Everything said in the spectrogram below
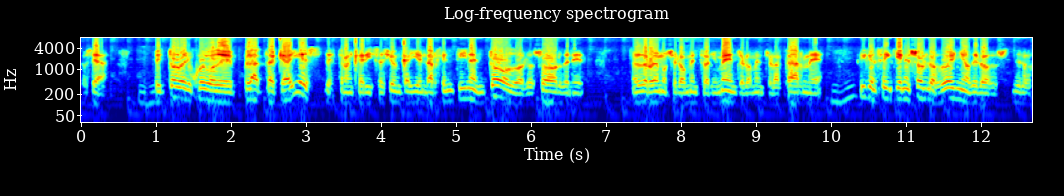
O sea, de todo el juego de plata que hay es de extranjerización que hay en la Argentina en todos los órdenes. Nosotros vemos el aumento de alimentos, el aumento de la carne. Fíjense en quiénes son los dueños de los de los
